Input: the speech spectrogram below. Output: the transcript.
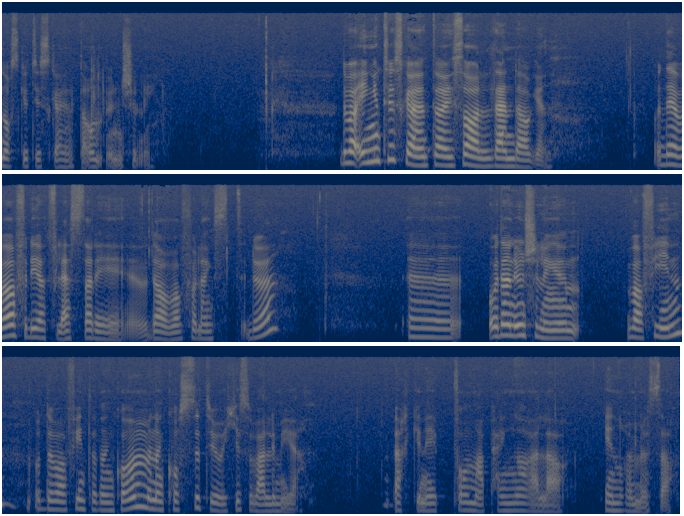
norske tyskerjenter om unnskyldning. Det var ingen tyskerjenter i salen den dagen. Og det var fordi at fleste av de da var for lengst døde. Eh, og den unnskyldningen var fin, og det var fint at den kom, men den kostet jo ikke så veldig mye. Verken i form av penger eller innrømmelser.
